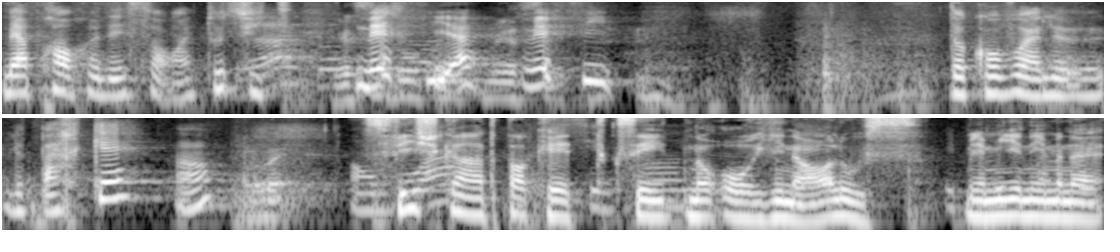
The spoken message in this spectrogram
Mais après, on redescend hein, tout de suite. Merci, merci, hein, merci. Donc, on voit le, le parquet. Hein. Das Fischgrätparkett sieht noch original aus. Wir müssen in einem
